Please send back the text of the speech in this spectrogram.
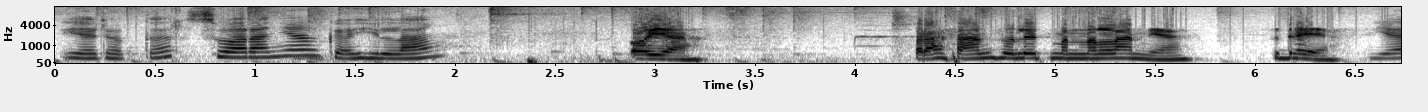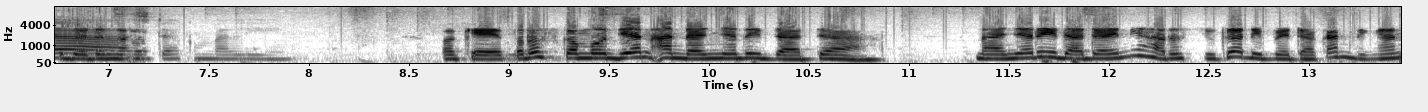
Iya dokter. Suaranya agak hilang. Oh ya, perasaan sulit menelan ya. Sudah ya? Ya. Sudah dengar? Sudah kembali. Oke, terus kemudian ada nyeri dada. Nah, nyeri dada ini harus juga dibedakan dengan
